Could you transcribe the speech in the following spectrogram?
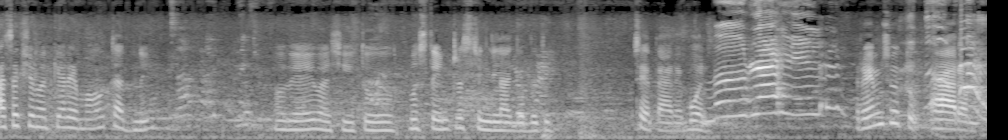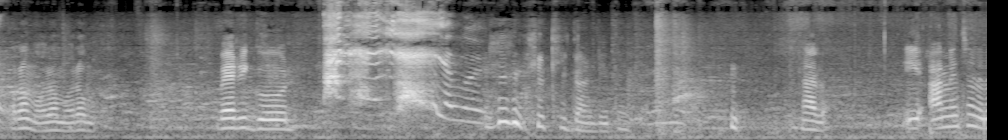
આ સેક્શનમાં ક્યારેય એમાં આવતા જ નહીં. હવે આવ્યા છીએ તો મસ્ત ઇન્ટરેસ્ટિંગ લાગે બધું. છે તારે બોલ. રેમ છો તું? હા રમો રમો રમો રમો. વેરી ગુડ કેટલી ગાંડી થઈ હાલો. એ આને છે ને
